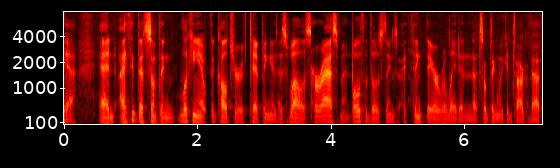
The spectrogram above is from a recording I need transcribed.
Yeah. And I think that's something looking at the culture of tipping as well as harassment, both of those things, I think they are related. And that's something we can talk about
